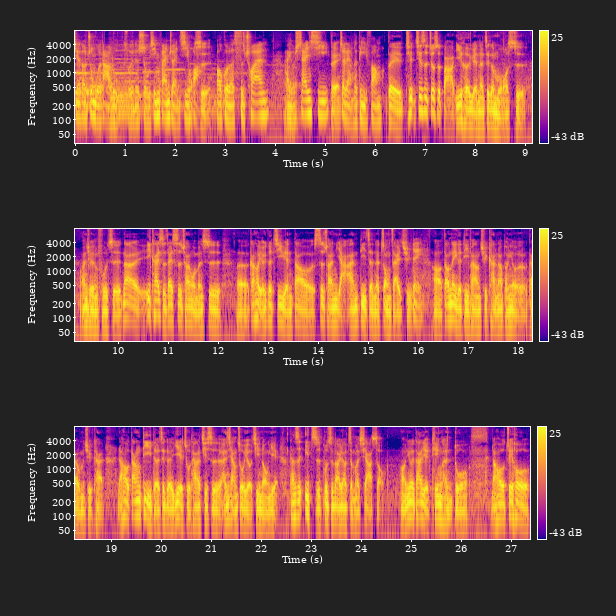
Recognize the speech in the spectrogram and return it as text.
接到中国大陆所谓的手心翻转计划，是包括了四川还有山西对这两个地方。对，其其实就是把颐和园的这个模式完全复制。那一开始在四川，我们是呃刚好有一个机缘到四川雅安地震的重灾区，对，啊到那个地方去看，那朋友带我们去看，然后当地的这个业主他其实很想做有机农业，但是一直不知道要怎么下手。哦，因为他也听很多，然后最后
